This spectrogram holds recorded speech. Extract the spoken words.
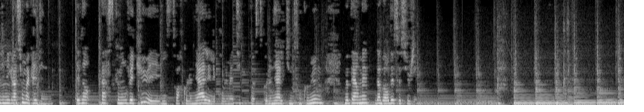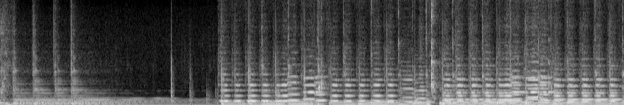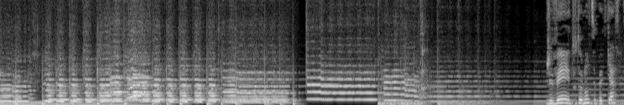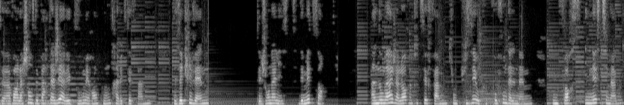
l'immigration maghrébine? Eh bien, parce que mon vécu et l'histoire coloniale et les problématiques post-coloniales qui nous sont communes me permettent d'aborder ce sujet. Je vais tout au long de ce podcast avoir la chance de partager avec vous mes rencontres avec ces femmes, des écrivaines, des journalistes, des médecins. Un hommage alors à toutes ces femmes qui ont puisé au plus profond d'elles-mêmes une force inestimable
